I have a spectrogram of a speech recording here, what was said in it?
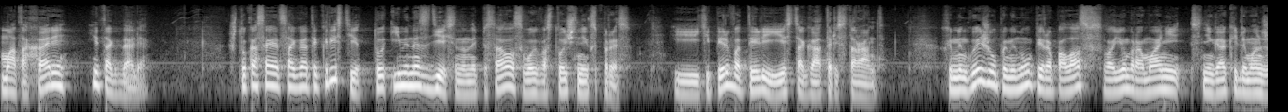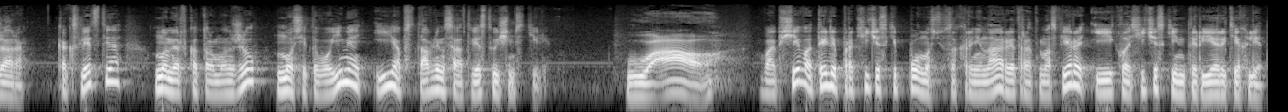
Мата Хари и так далее. Что касается Агаты Кристи, то именно здесь она написала свой «Восточный экспресс». И теперь в отеле есть Агата-ресторан. Хемингуэй же упомянул Пирополас в своем романе «Снега Килиманджаро», как следствие, номер, в котором он жил, носит его имя и обставлен в соответствующем стиле. Вау! Вообще в отеле практически полностью сохранена ретро-атмосфера и классические интерьеры тех лет.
